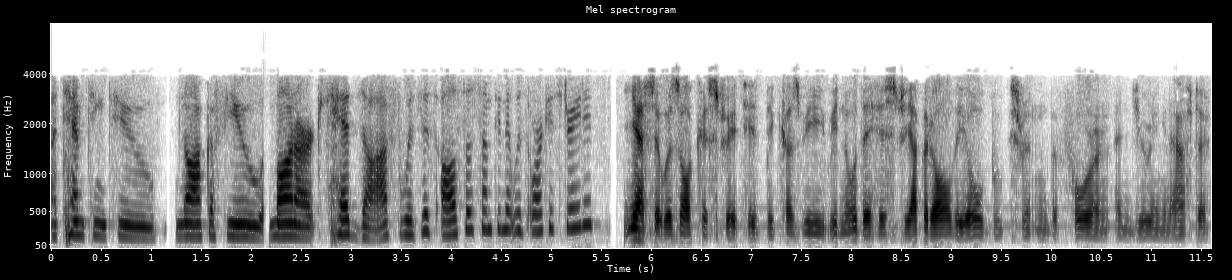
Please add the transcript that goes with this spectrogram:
attempting to knock a few monarchs' heads off? Was this also something that was orchestrated? Yes, it was orchestrated because we, we know the history. I've got all the old books written before and, and during and after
